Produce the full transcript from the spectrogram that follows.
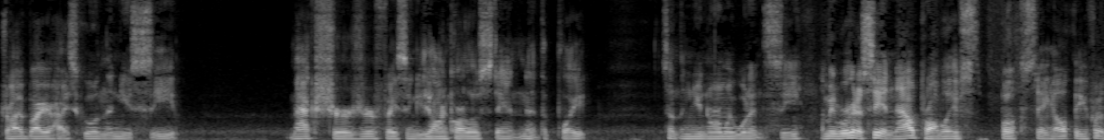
drive by your high school and then you see Max Scherzer facing Giancarlo Stanton at the plate. Something you normally wouldn't see. I mean, we're going to see it now probably if both stay healthy for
